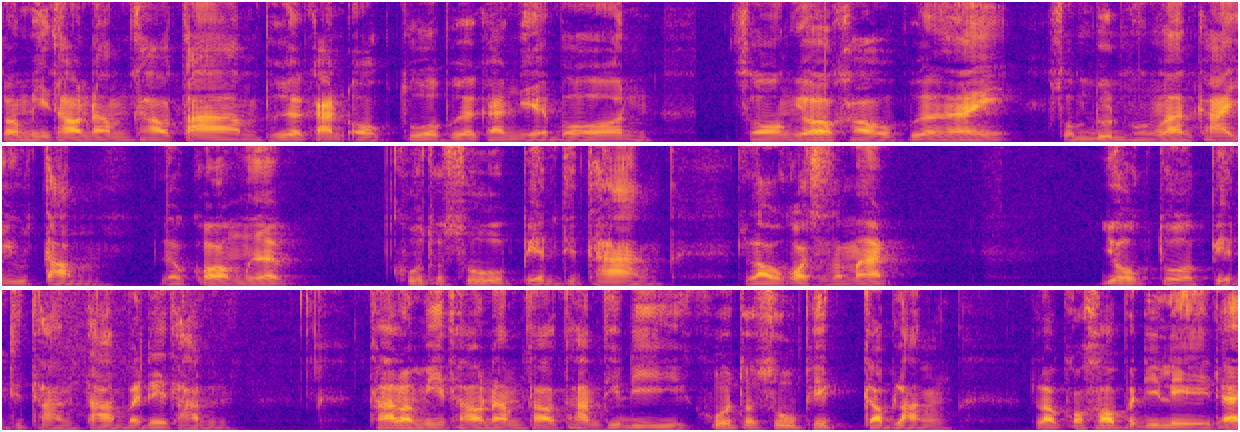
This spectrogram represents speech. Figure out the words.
ต้องมีเท้านำเท้าตามเพื่อการออกตัวเพื่อการแย่บอล สองย่อเข่าเพื่อให้สมดุลของร่างกายอยู่ต่ำแล้วก็เมื่อคู่ต่อสู้เปลี่ยนทิศทาง เราก็จะสามารถโยกตัวเปลี่ยนทิศทางตามไปได้ทัน ถ้าเรามีเท้านำเท้าตามที่ดี คู่ต่อสู้พลิกกลับหลัง เราก็เข้าไปดีเลย์ได้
